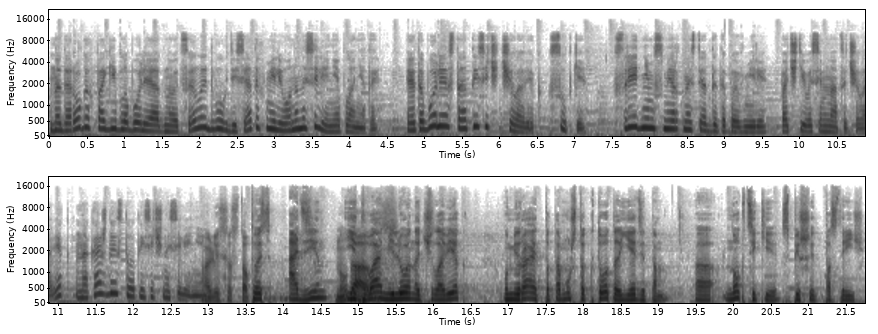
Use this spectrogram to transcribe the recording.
на дорогах погибло более 1,2 миллиона населения планеты. Это более 100 тысяч человек в сутки. В среднем смертность от ДТП в мире почти 18 человек на каждые 100 тысяч населения. Алиса, стоп. То есть один Ну и да, два с- миллиона человек умирает, потому что кто-то едет там э, ногтики спешит постричь,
